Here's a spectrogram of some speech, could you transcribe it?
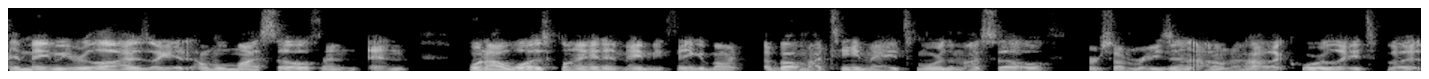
it made me realize I get humble myself, and and when I was playing, it made me think about about my teammates more than myself for some reason. I don't know how that correlates, but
